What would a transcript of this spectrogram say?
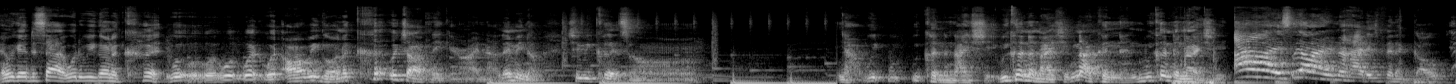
And we gotta decide what are we gonna cut? What, what, what, what, are we gonna cut? What y'all thinking right now? Let me know. Should we cut some? Nah, we, we, we cutting nice shit. We cutting the nice shit. We not cutting nothing. We cutting the nice shit. Alright, so y'all already know how this finna go. You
